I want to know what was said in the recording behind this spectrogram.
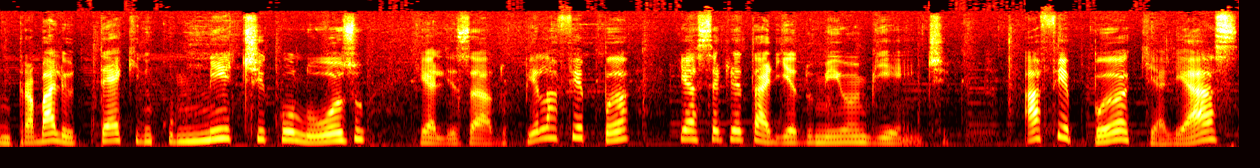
um trabalho técnico meticuloso realizado pela FEPAM e a Secretaria do Meio Ambiente. A FEPAM, que aliás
